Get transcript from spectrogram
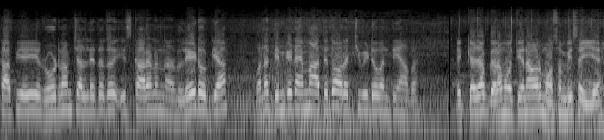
काफ़ी रोड में हम चल रहे थे तो इस कारण लेट हो गया, वरना दिन के टाइम में आते तो और अच्छी वीडियो बनती है यहाँ पर। टिक्का जब गर्म होती है ना, और मौसम भी सही है,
